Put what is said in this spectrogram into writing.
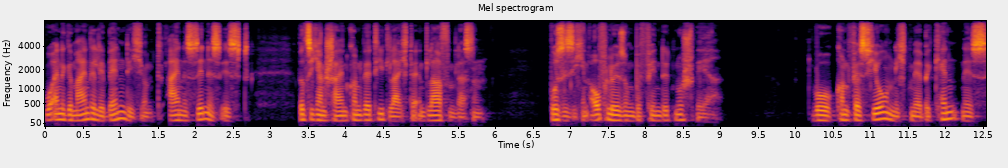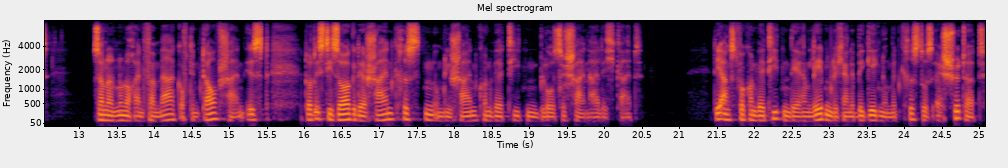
Wo eine Gemeinde lebendig und eines Sinnes ist, wird sich ein Scheinkonvertit leichter entlarven lassen wo sie sich in Auflösung befindet, nur schwer. Wo Konfession nicht mehr Bekenntnis, sondern nur noch ein Vermerk auf dem Taufschein ist, dort ist die Sorge der Scheinchristen um die Scheinkonvertiten bloße Scheinheiligkeit. Die Angst vor Konvertiten, deren Leben durch eine Begegnung mit Christus erschüttert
